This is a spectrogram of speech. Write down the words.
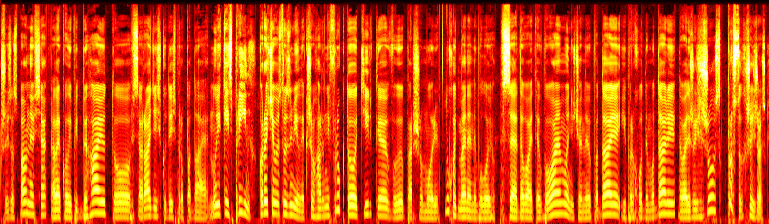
щось заспавнився, але коли підбігаю, то вся радість кудись пропадає. Ну, якийсь прінг. Коротше, ви зрозуміли, якщо гарний фрукт, то тільки в першому морі. Ну, хоч мене не було його. Все, давайте вбиваємо, нічого не випадає, і переходимо далі. Давайте щось жорстко, просто щось жорстко.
